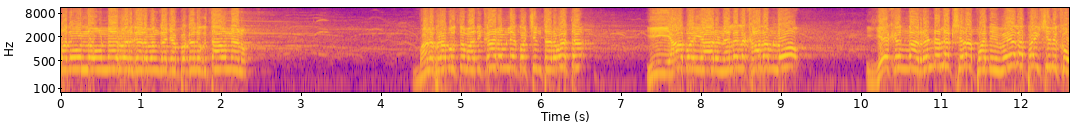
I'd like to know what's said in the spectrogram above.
పదవుల్లో ఉన్నారు అని గర్వంగా చెప్పగలుగుతా ఉన్నాను. మన ప్రభుత్వం అధికారంలోకి వచ్చిన తర్వాత ఈ యాభై ఆరు నెలల కాలంలో ఏకంగా రెండు లక్షల పది వేల పైసలకు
